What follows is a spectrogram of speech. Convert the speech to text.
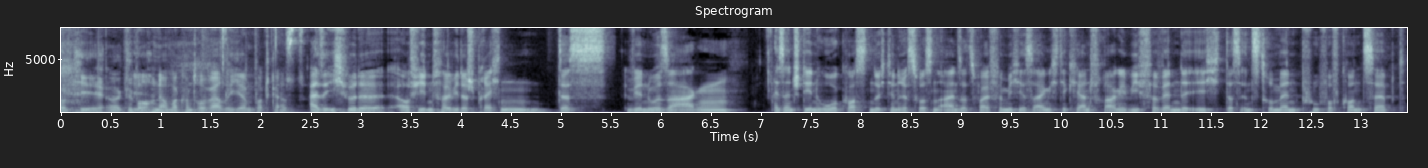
okay, okay. Wir brauchen ja auch mal Kontroverse hier im Podcast. Also ich würde auf jeden Fall widersprechen, dass wir nur sagen, es entstehen hohe Kosten durch den Ressourceneinsatz, weil für mich ist eigentlich die Kernfrage, wie verwende ich das Instrument Proof of Concept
